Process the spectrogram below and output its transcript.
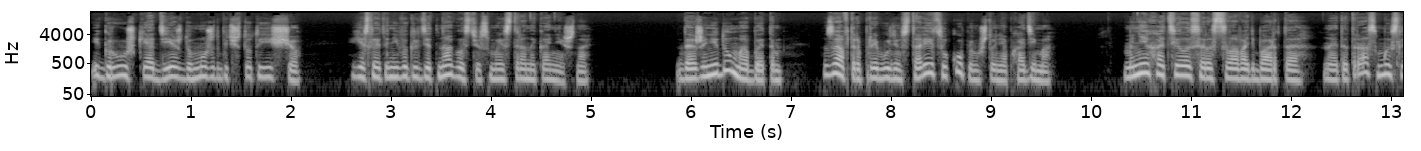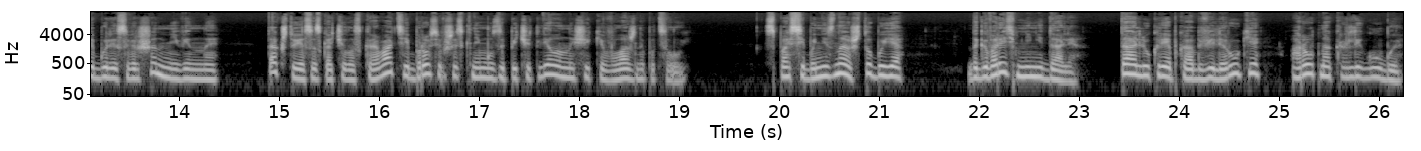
Игрушки, одежду, может быть, что-то еще. Если это не выглядит наглостью с моей стороны, конечно. Даже не думай об этом. Завтра прибудем в столицу, купим, что необходимо». Мне хотелось расцеловать Барта. На этот раз мысли были совершенно невинные. Так что я соскочила с кровати и, бросившись к нему, запечатлела на щеке влажный поцелуй. «Спасибо, не знаю, что бы я...» Договорить мне не дали. Талию крепко обвили руки, а рот накрыли губы,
